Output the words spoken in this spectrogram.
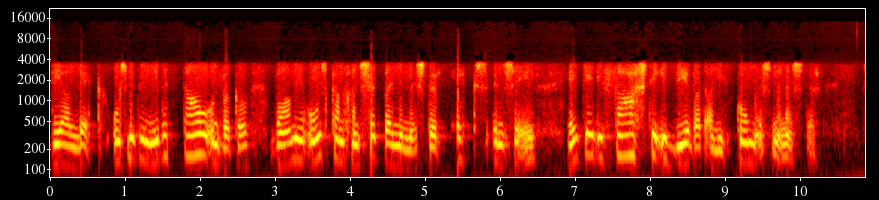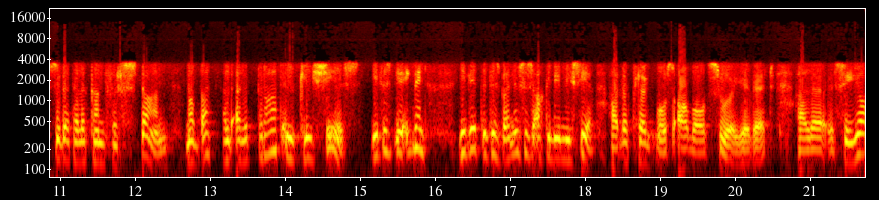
dialek, ons moet 'n nuwe taal ontwikkel waarmee ons kan gaan sit by minister X en sê, "Het jy die vaagste idee wat aan die kom is, minister?" sodat hulle kan verstaan, maar wat hulle, hulle praat in klisjées. Jy verstaan, ek meen Jy weet dit is binne soos akademiese. Hulle klink mos almal so, jy weet. Hulle sê ja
